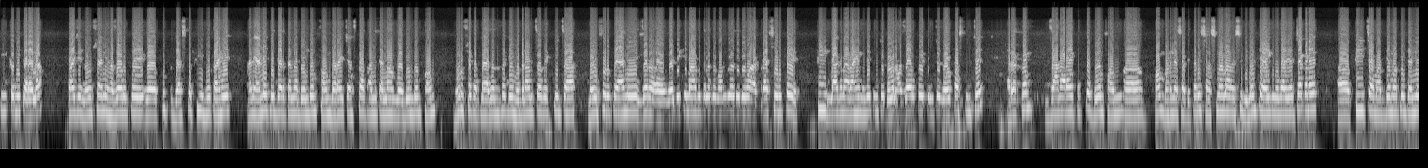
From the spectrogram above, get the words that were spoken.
फी कमी करायला पाहिजे. नऊशे आणि हजार रुपये खूप जास्त फी होत आहे. आणि अनेक विद्यार्थ्यांना दोन दोन फॉर्म भरायचे असतात आणि त्यांना दोन दोन फॉर्म भरू शकत नाही. आता जसं की मुद्रांचा व्यक्तीचा नऊशे रुपये आणि जर वैद्यकीय महाविद्यालयाचं फॉर्म तर तेव्हा अठराशे रुपये फी लागणार आहे. म्हणजे तुमचे दोन हजार रुपये तुमचे जवळपास तुमचे रक्कम जाणार आहे फक्त दोन फॉर्म फॉर्म भरण्यासाठी. तरी शासनाला अशी विनंती आहे की बाबा याच्याकडे फीच्या माध्यमातून त्यांनी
